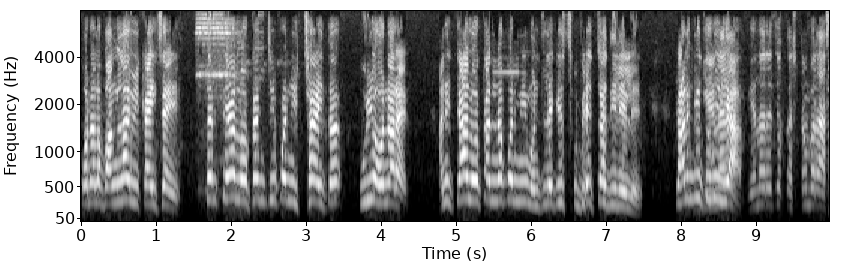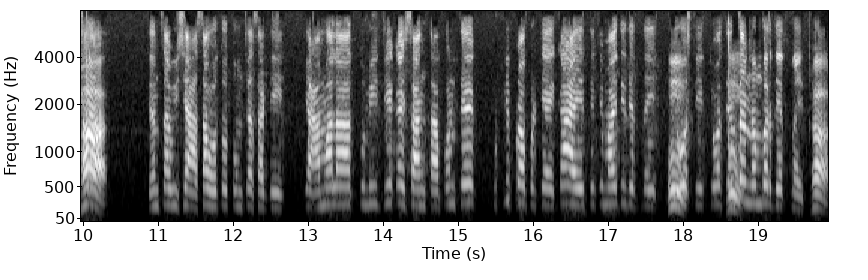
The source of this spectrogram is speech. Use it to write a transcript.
कोणाला बंगला विकायचा आहे तर त्या लोकांची पण इच्छा इथं पुरी होणार आहे. आणि त्या लोकांना पण मी म्हंटल की शुभेच्छा दिलेले. कारण की तुम्ही या. येणारे जो कस्टमर हा. त्यांचा विषय असा होतो तुमच्यासाठी की आम्हाला तुम्ही जे काही सांगता पण ते कुठली प्रॉपर्टी आहे काय आहे त्याची माहिती देत नाही व्यवस्थित किंवा त्यांचा नंबर देत नाहीत. हा.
